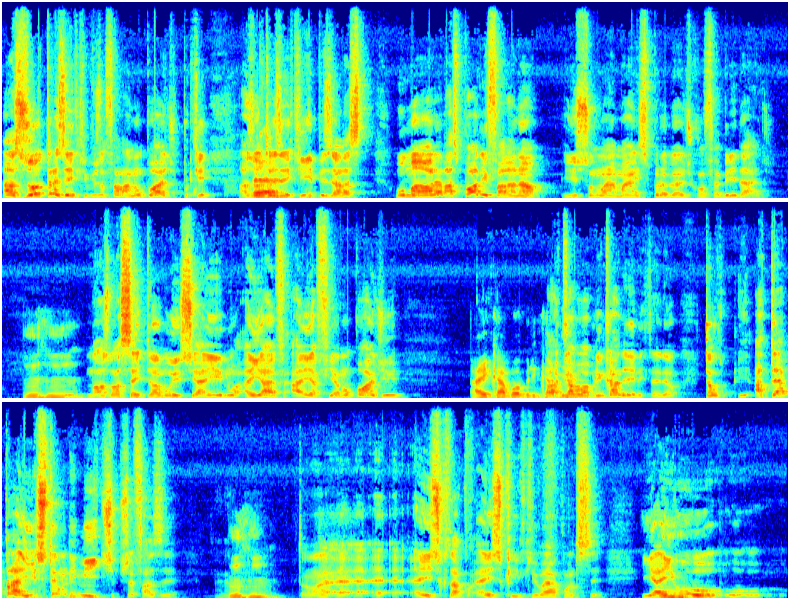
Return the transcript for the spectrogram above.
as outras equipes vão falar não pode, porque as é. outras equipes elas uma hora elas podem falar não, isso não é mais problema de confiabilidade. Uhum. Nós não aceitamos isso e aí, aí, a, aí a FIA não pode Aí acabou a brincadeira. Acabou a brincadeira, entendeu? Então, até para isso tem um limite para você fazer. Uhum. Então, é, é, é, é, isso, que, tá, é isso que, que vai acontecer. E aí, uhum. o, o,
